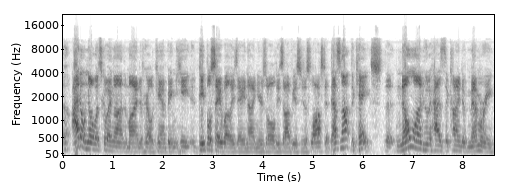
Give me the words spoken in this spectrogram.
uh, I don't know what's going on in the mind of Harold Camping. He people say, well, he's 89 years old. He's obviously just lost it. That's not the case. The, no one who has the kind of memory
